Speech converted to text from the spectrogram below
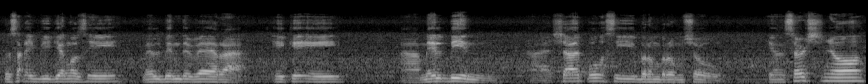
doon sa kaibigan ko si Melvin De Vera, aka ah, Melvin. Ah, siya po si Brum Brum Show. Yan, search nyo,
